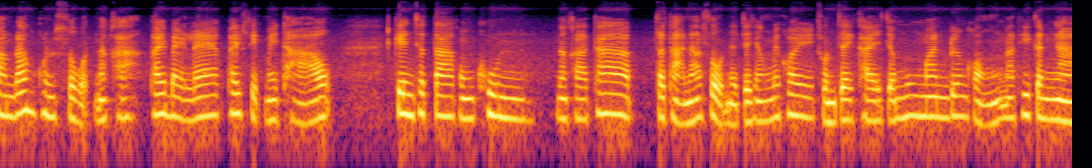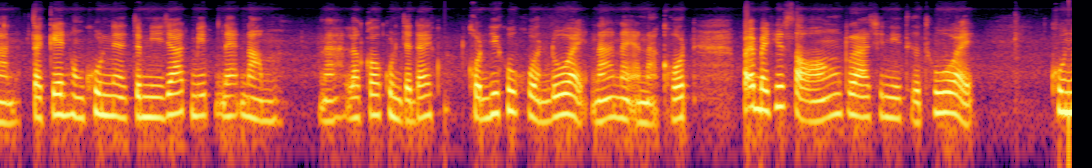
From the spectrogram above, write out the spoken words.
ความรักของคนโสดนะคะไพ่ใบแรกไพ่สิบไม้เท้า เกณฑ์ชะตาของคุณนะคะ ถ้าสถานะโสดเนี่ยจะยังไม่ค่อยสนใจใครจะมุ่งมั่นเรื่องของหน้าที่การงาน แต่เกณฑ์ของคุณเนี่ยจะมีญาติมิตรแนะนำนะแล้วก็คุณจะได้คนที่คู่ควรด้วยนะในอนาคตไพ่ใบที่สองราชินีถือถ้วย คุณ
